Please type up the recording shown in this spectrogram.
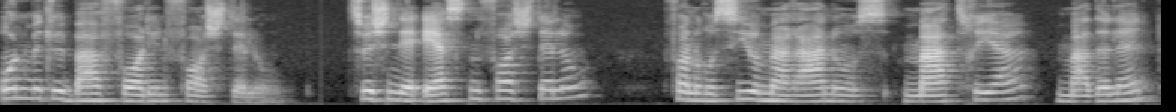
unmittelbar vor den Vorstellungen. Zwischen der ersten Vorstellung von Rocio Maranos Matria, Motherland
